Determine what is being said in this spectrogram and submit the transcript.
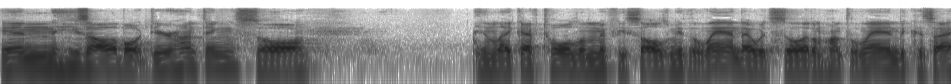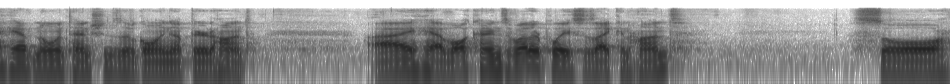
And he's all about deer hunting so and like I've told him if he sells me the land I would still let him hunt the land because I have no intentions of going up there to hunt I have all kinds of other places I can hunt. So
